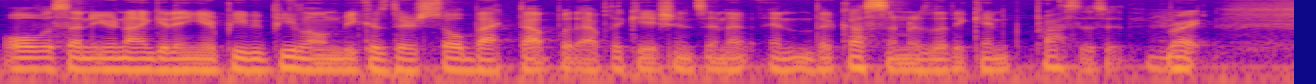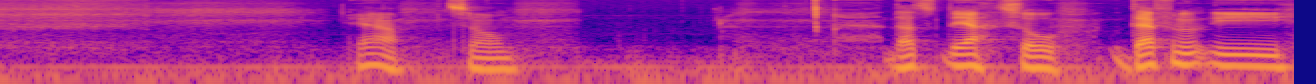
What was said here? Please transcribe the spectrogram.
all of a sudden you're not getting your PPP loan because they're so backed up with applications and and the customers that they can process it. know? Right. Yeah. So that's yeah. So definitely,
